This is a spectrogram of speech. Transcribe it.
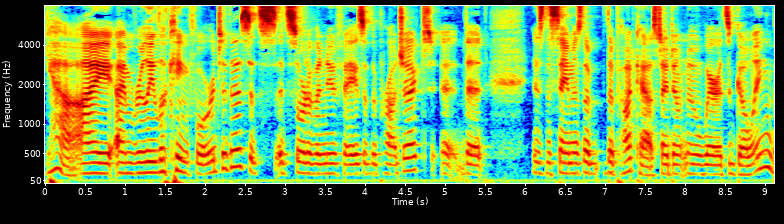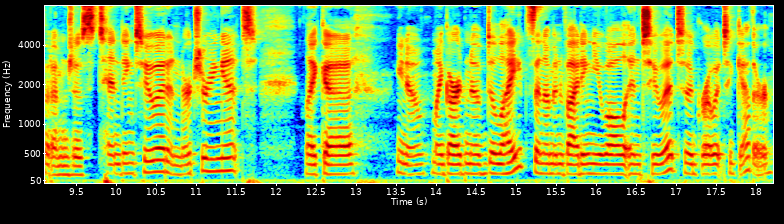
yeah, I I'm really looking forward to this. It's it's sort of a new phase of the project uh, that is the same as the the podcast. I don't know where it's going, but I'm just tending to it and nurturing it like a you know, my garden of delights and I'm inviting you all into it to grow it together,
